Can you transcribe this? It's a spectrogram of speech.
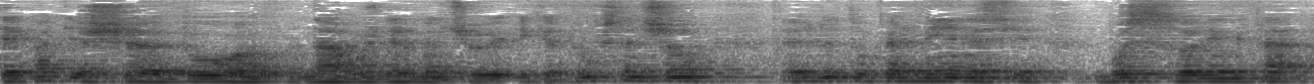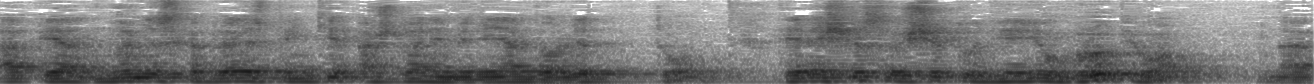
Taip pat iš tų, na, uždirbančių iki 1000 litų per mėnesį bus surinkta apie 0,58 milijardo litų. Tai yra iš viso šitų dviejų grupių, na,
